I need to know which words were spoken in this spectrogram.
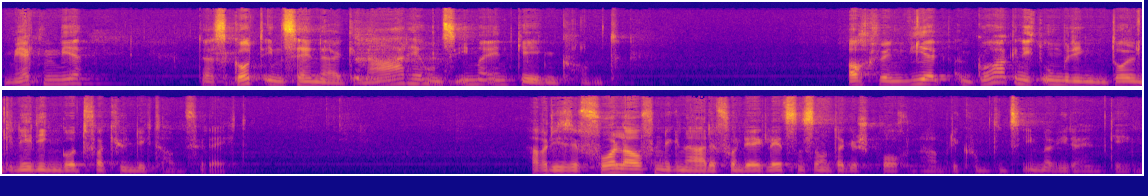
Merken wir, dass Gott in seiner Gnade uns immer entgegenkommt. Auch wenn wir gar nicht unbedingt einen tollen, gnädigen Gott verkündigt haben vielleicht. Aber diese vorlaufende Gnade, von der ich letzten Sonntag gesprochen habe, die kommt uns immer wieder entgegen.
